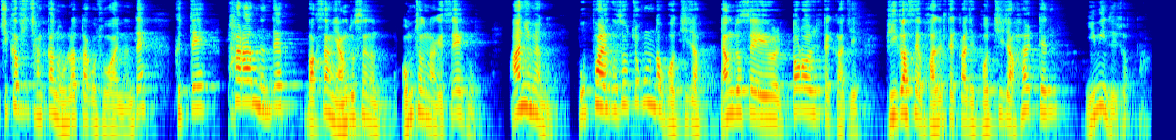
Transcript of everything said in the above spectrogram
집값이 잠깐 올랐다고 좋아했는데 그때 팔았는데 막상 양도세는 엄청나게 세고 아니면 못 팔고서 조금 더 버티자. 양도세율 떨어질 때까지 비과세 받을 때까지 버티자 할 땐 이미 늦었다.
